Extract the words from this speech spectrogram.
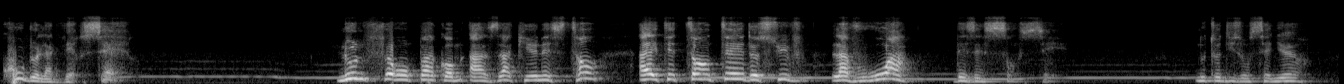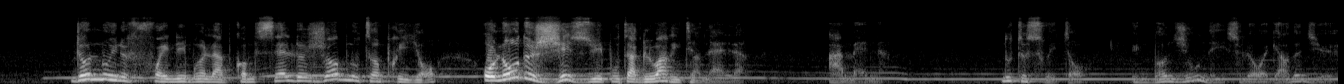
coups de l'adversaire, nous ne ferons pas comme Asa qui un instant a été tenté de suivre la voie des insensés. Nous te disons, Seigneur, donne-nous une foi inébranlable comme celle de Job, nous t'en prions, au nom de Jésus pour ta gloire éternelle. Amen. Nous te souhaitons une bonne journée sous le regard de Dieu.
